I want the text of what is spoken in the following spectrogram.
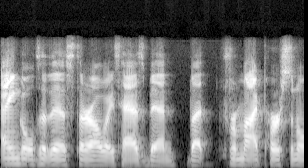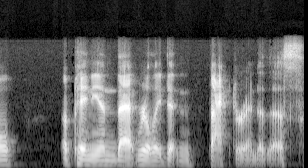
angle to this. There always has been, but from my personal opinion, that really didn't factor into this.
